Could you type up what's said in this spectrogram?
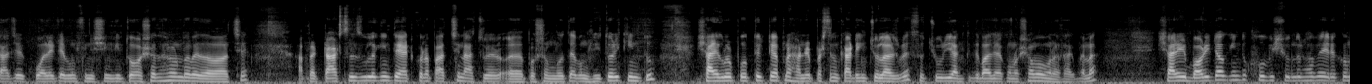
কাজের কোয়ালিটি এবং ফিনিশিং কিন্তু অসাধারণভাবে দেওয়া আছে। আপনার টার্সেলসগুলো কিন্তু অ্যাড করা পাচ্ছেন আঁচলের প্রসঙ্গতে এবং ভিতরে কিন্তু শাড়িগুলোর প্রত্যেকটা আপনার হান্ড্রেড পার্সেন্ট কাটিং চলে আসবে। সো চুরি আংটিতে বাজার কোনো সম্ভাবনা থাকবে না। শাড়ির বডিটাও কিন্তু খুবই সুন্দরভাবে এরকম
